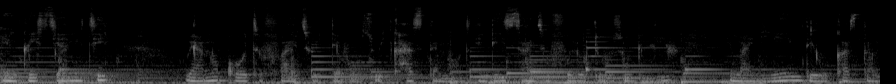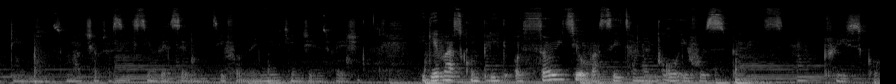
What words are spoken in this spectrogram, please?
In Christianity, we are not called to fight with devils, we cast them out, and these signs will follow those who believe. In my name, they will cast out demons. Mark chapter 16, verse 70 from the New King James Version. He gave us complete authority over Satan and all evil spirits. Praise God.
